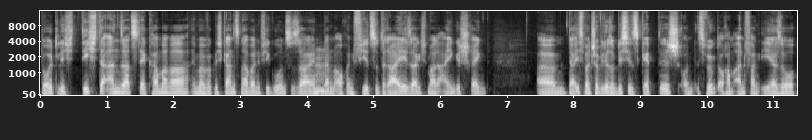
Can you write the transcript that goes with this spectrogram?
deutlich dichte Ansatz der Kamera, immer wirklich ganz nah bei den Figuren zu sein, mhm. dann auch in 4 zu 3, sage ich mal, eingeschränkt. Ähm, da ist man schon wieder so ein bisschen skeptisch und es wirkt auch am Anfang eher so,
